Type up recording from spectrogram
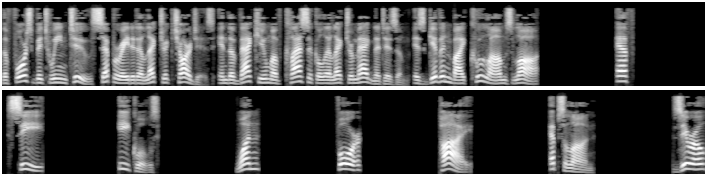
the force between two separated electric charges in the vacuum of classical electromagnetism is given by Coulomb's law F C equals 1 4 pi epsilon 0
